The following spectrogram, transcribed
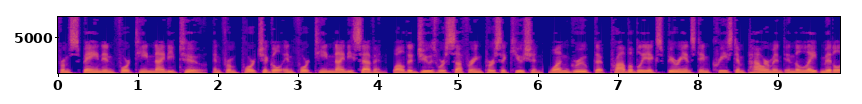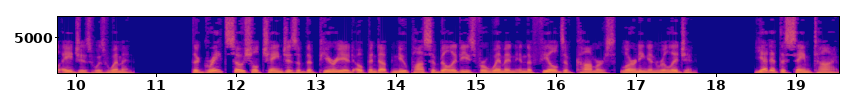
from Spain in 1492, and from Portugal in 1497. While the Jews were suffering persecution, one group that probably experienced increased empowerment in the late Middle Ages was women. The great social changes of the period opened up new possibilities for women in the fields of commerce, learning, and religion. Yet at the same time,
